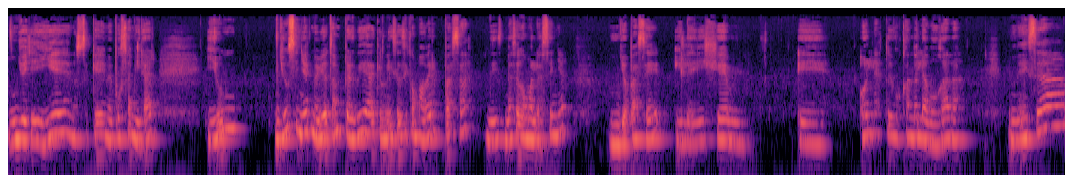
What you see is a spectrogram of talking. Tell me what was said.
Yo llegué, no sé qué, me puse a mirar y un y un señor me vio tan perdida que me dice así como, a ver, pasa, me hace como la seña. Yo pasé y le dije, eh, hola, estoy buscando a la abogada. Y me dice, ah,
